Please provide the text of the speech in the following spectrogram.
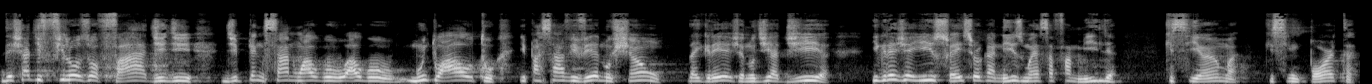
deixar de filosofar, de, de, de pensar num algo, algo muito alto e passar a viver no chão da igreja, no dia a dia. Igreja é isso, é esse organismo, é essa família que se ama, que se importa.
